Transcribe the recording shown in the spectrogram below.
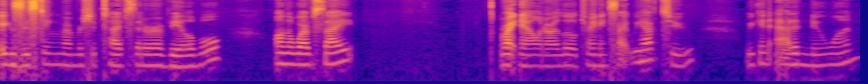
existing membership types that are available on the website. Right now in our little training site we have two. We can add a new one.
